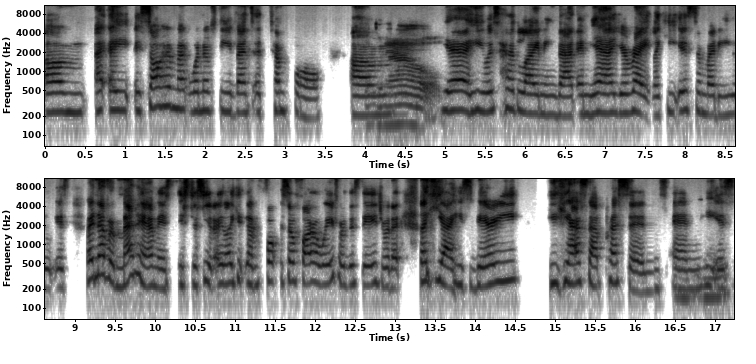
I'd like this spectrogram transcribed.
Um, I, I, I saw him at one of the events at Temple um, wow. Yeah, he was headlining that, and yeah, you're right. Like he is somebody who is. I never met him. It's, it's just you know, like I'm fo- so far away from the stage, but I, like yeah, he's very. He, he has that presence, and mm-hmm. he is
